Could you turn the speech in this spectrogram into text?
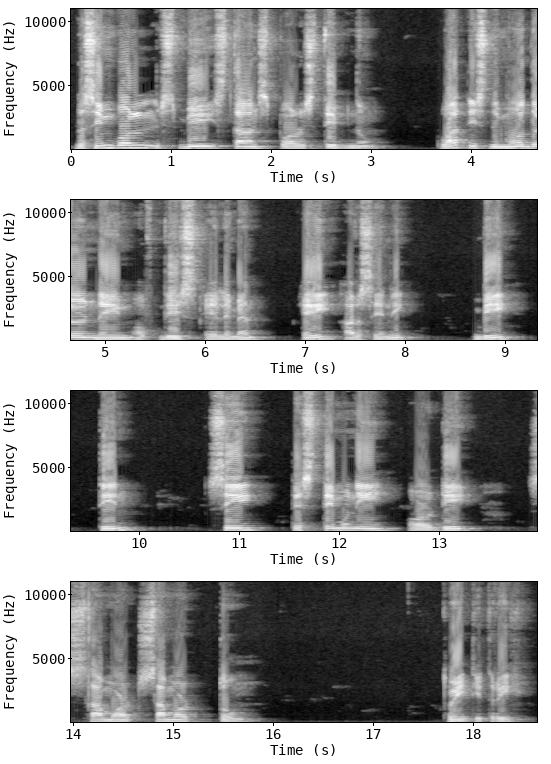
The symbol B stands for stibnum. What is the modern name of this element? A. Arsenic B. tin, C. Testimony or D. Samort, Samortum. 23.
